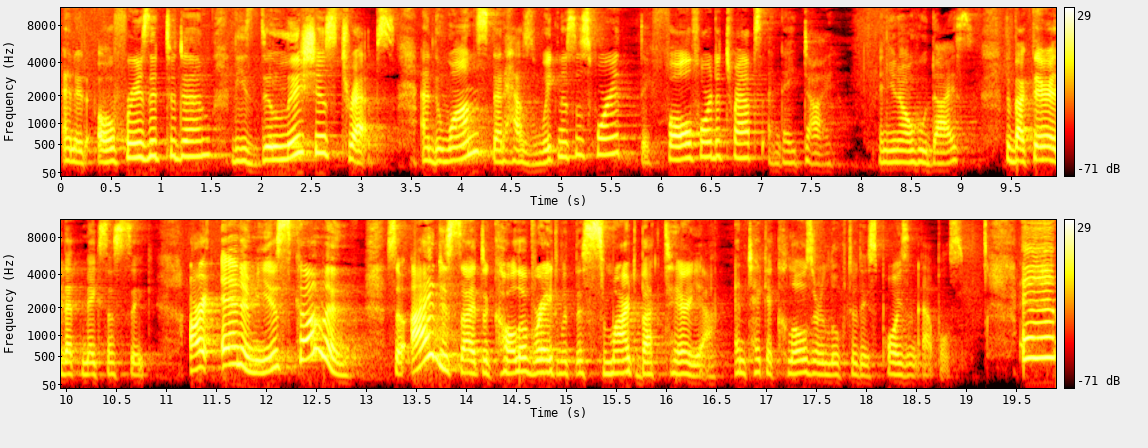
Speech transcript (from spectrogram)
and it offers it to them, these delicious traps. And the ones that has weaknesses for it, they fall for the traps and they die. And you know who dies? The bacteria that makes us sick. Our enemy is common. So I decide to collaborate with the smart bacteria and take a closer look to these poison apples. And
